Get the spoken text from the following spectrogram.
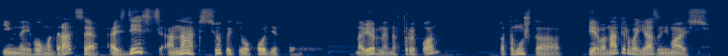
именно его модерация. А здесь она все-таки уходит, наверное, на второй план, потому что перво-наперво я занимаюсь,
